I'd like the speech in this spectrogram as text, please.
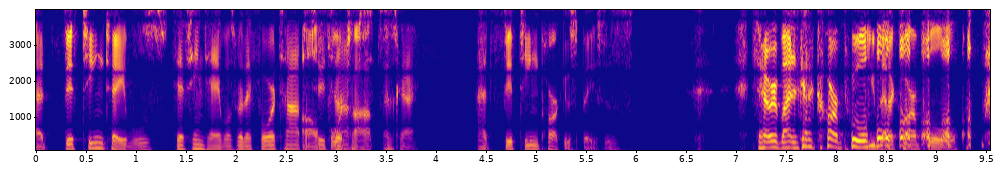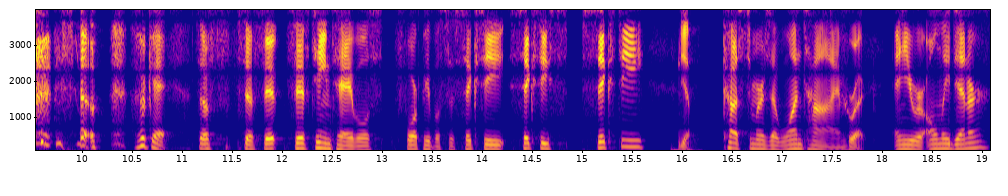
I had 15 tables. Fifteen tables. Were they four tops? All two four tops? tops. Okay. I had 15 parking spaces. So everybody's got a carpool. You got a carpool. so okay, so so fi- fifteen tables, four people, so 60, 60, 60 Yep, customers at one time. correct. And you were only dinner.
